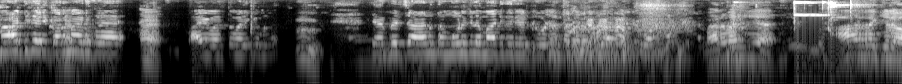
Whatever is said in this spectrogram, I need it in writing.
மாட்டுக்கறி கருமா எடுக்கல ஆ, வாய வத்த வலிக்கும் ம். என் பெருசா ஆனந்த மூணு கிலோ மாட்டுக்கறி எடுத்து விட பரவாயில்லையே. ஆறரை கிலோ.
